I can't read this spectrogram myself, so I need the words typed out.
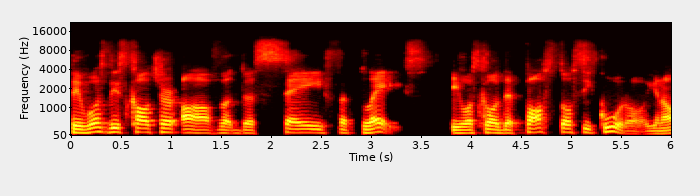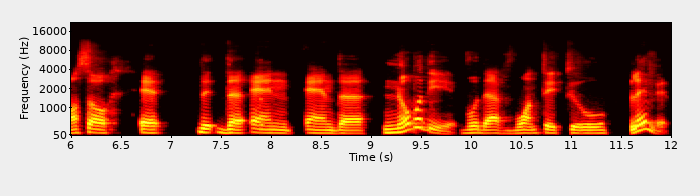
there was this culture of the safe place it was called the posto sicuro you know? So it, the, the and and uh, nobody would have wanted to live it.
